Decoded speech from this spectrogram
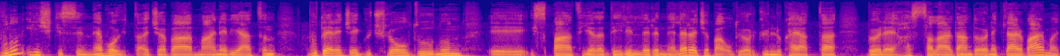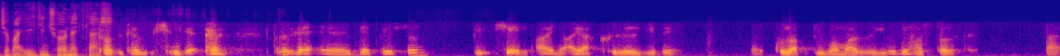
Bunun ilişkisi ne boyutta acaba? Maneviyatın bu derece güçlü olduğunun e, ispatı ya da delilleri neler acaba oluyor günlük hayatta? Böyle hastalardan da örnekler var mı acaba ilginç örnekler? Tabii tabii. Şimdi böyle e, depresyon bir şey aynı ayak kırığı gibi kulak duymamazlığı gibi bir hastalık. Yani,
